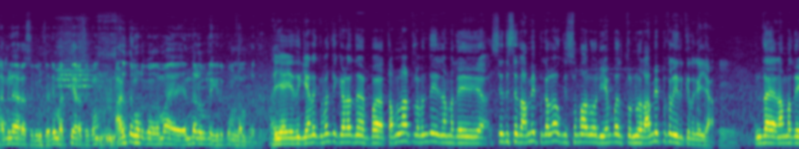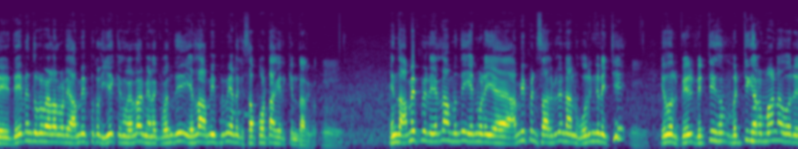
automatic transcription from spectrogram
தமிழக அரசுக்கும் சரி மத்திய அரசுக்கும் அழுத்தம் கொடுக்கும் விதமாக எந்த அளவுக்கு இருக்கும் நம்புறது? ஐயா இதுக்கு எனக்கு வந்து கடந்த இப்போ தமிழ்நாட்டில் வந்து நமது சிறு சிறு அமைப்புகள்லாம் சுமார் ஒரு எண்பது தொண்ணூறு அமைப்புகள் இருக்குதுங்க ஐயா. இந்த நமது தேவேந்திர வேளாளுடைய அமைப்புகள் இயக்கங்கள் எல்லாம் எனக்கு வந்து எல்லா அமைப்புமே எனக்கு சப்போர்ட்டாக இருக்கின்றார்கள். இந்த அமைப்பில் எல்லாம் வந்து என்னுடைய அமைப்பின் சார்பில் நான் ஒருங்கிணைச்சு இது ஒரு பெரு வெற்றிக வெற்றிகரமான ஒரு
